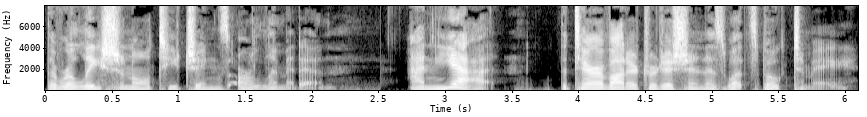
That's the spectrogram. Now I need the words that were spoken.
the relational teachings are limited. And yet, the Theravada tradition is what spoke to me.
